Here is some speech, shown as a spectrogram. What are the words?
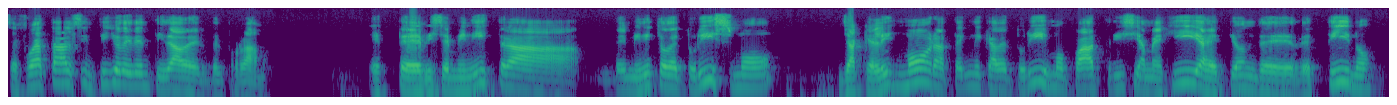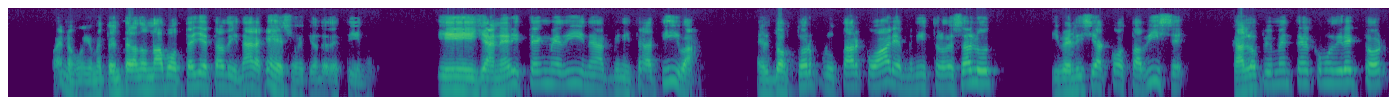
se fue hasta el cintillo de identidad del, programa. Este, viceministra del ministro de Turismo, Jacqueline Mora, técnica de turismo, Patricia Mejía, gestión de destino. Bueno, yo me estoy enterando de una botella extraordinaria. ¿Qué es eso, gestión de destino? Y Janeri Ten Medina, administrativa el doctor Plutarco Arias, ministro de Salud, y Belicia Costa, vice, Carlos Pimentel como director.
